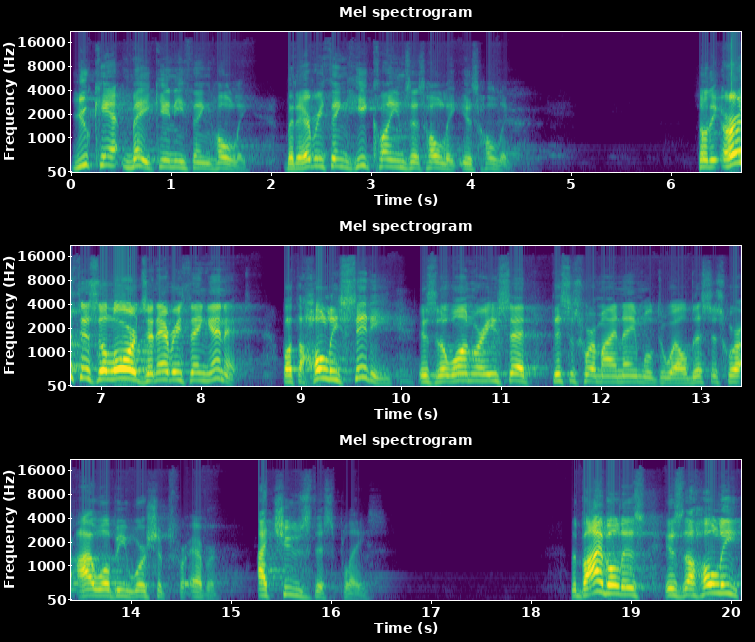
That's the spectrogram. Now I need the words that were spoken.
You can't make anything holy, but everything he claims as holy is holy. So the earth is the Lord's and everything in it. But the holy city is the one where he said, This is where my name will dwell. This is where I will be worshiped forever. I choose this place. The Bible is, is the Holy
